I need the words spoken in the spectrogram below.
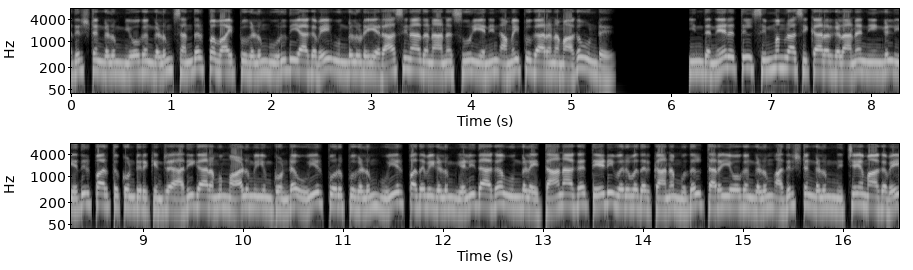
அதிர்ஷ்டங்களும் யோகங்களும் சந்தர்ப்ப வாய்ப்புகளும் உறுதியாகவே உங்களுடைய ராசிநாதனான சூரியனின் அமைப்பு காரணமாக உண்டு. இந்த நேரத்தில் சிம்மம் ராசிக்காரர்களான நீங்கள் எதிர்பார்த்து கொண்டிருக்கின்ற அதிகாரமும் ஆளுமையும் கொண்ட உயர் பொறுப்புகளும் உயர் பதவிகளும் எளிதாக உங்களை தானாக தேடி வருவதற்கான முதல் தரயோகங்களும் அதிர்ஷ்டங்களும் நிச்சயமாகவே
